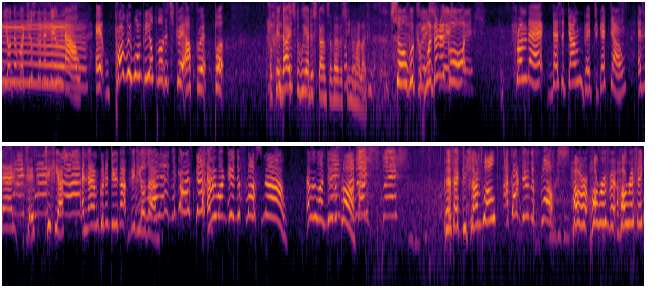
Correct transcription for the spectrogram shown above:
video that we're just gonna do now it probably won't be uploaded straight after it but okay that is the weirdest dance I've ever seen in my life so we're, we're gonna go from there, there's a down bit to get down, and then to, to here, and then I'm gonna do that video then. Everyone do the floss now! Everyone do the floss! Perfect example. I can't do the floss. Horror, horrific, horrific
